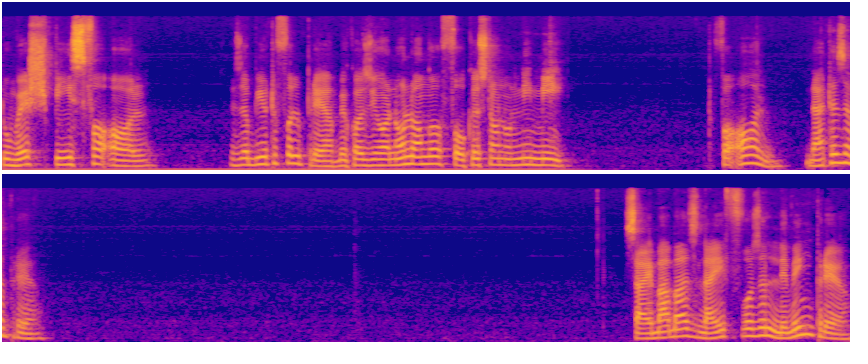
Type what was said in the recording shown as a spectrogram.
To wish peace for all is a beautiful prayer because you are no longer focused on only me. For all, that is a prayer. Sai Baba's life was a living prayer.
